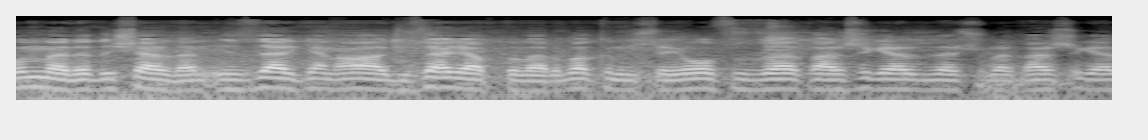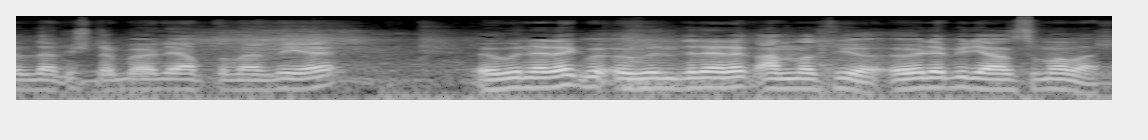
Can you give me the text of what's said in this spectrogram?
bunları dışarıdan izlerken aa güzel yaptılar. Bakın işte yolsuzluğa karşı geldiler, şuna karşı geldiler, işte böyle yaptılar diye övünerek ve övündürerek anlatıyor. Öyle bir yansıma var.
